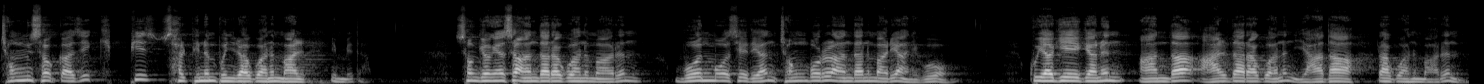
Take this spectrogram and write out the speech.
정서까지 깊이 살피는 분이라고 하는 말입니다. 성경에서 안다라고 하는 말은 무엇 무엇에 대한 정보를 안다는 말이 아니고 구약이 얘기하는 안다, 알다라고 하는 야다라고 하는 말은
